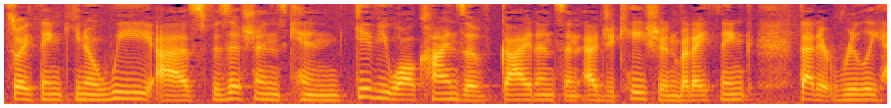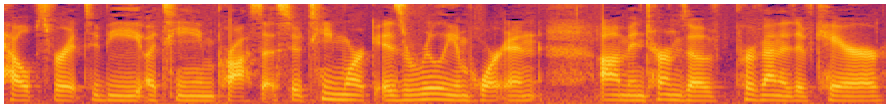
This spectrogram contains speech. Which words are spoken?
So I think, you know, we as physicians can give you all kinds of guidance and education, but I think that it really helps for it to be a team process. So teamwork is really important um, in terms of preventative care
